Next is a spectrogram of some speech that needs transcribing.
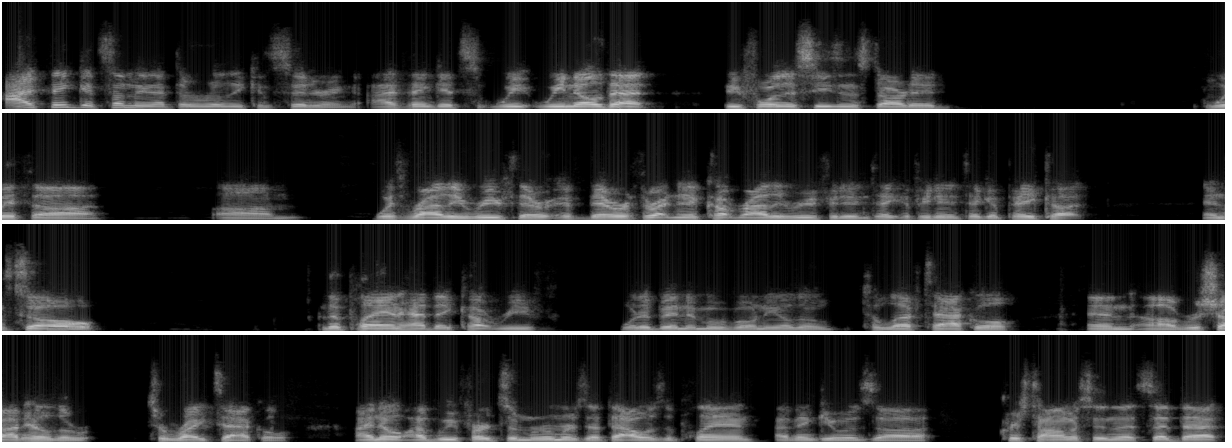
I think it's something that they're really considering. I think it's we we know that before the season started with uh um with Riley Reiff there if they were threatening to cut Riley Reiff he didn't take if he didn't take a pay cut. And so the plan had they cut Reiff would have been to move O'Neill to, to left tackle and uh, Rashad Hill to, to right tackle. I know I've, we've heard some rumors that that was the plan. I think it was uh, Chris Tomasson that said that.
